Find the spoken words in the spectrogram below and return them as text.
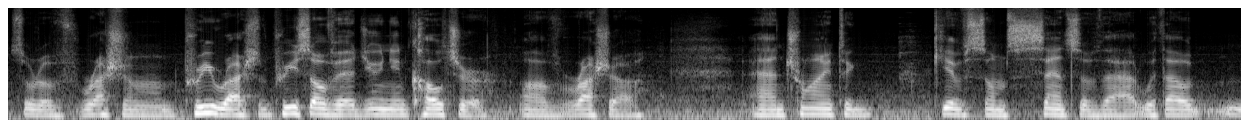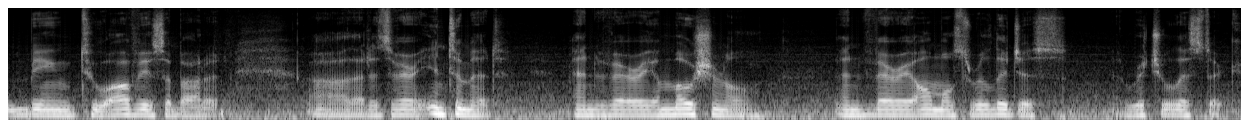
sort of Russian, pre Russian, pre Soviet Union culture of Russia and trying to give some sense of that without being too obvious about it. Uh, that it's very intimate and very emotional and very almost religious, ritualistic.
